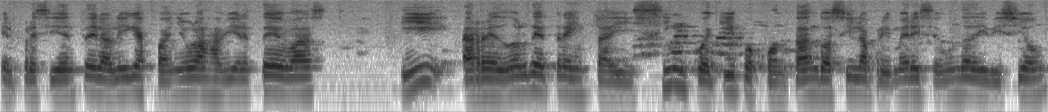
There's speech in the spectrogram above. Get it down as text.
el presidente de la Liga Española, Javier Tebas, y alrededor de 35 equipos, contando así la primera y segunda división,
